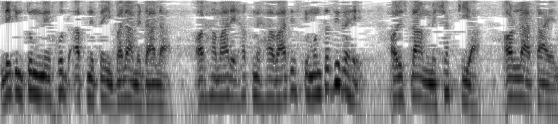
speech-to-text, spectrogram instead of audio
لیکن تم نے خود اپنے تئیں بلا میں ڈالا اور ہمارے حق میں حوادث کے منتظر رہے اور اسلام میں شک کیا اور لا تائل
